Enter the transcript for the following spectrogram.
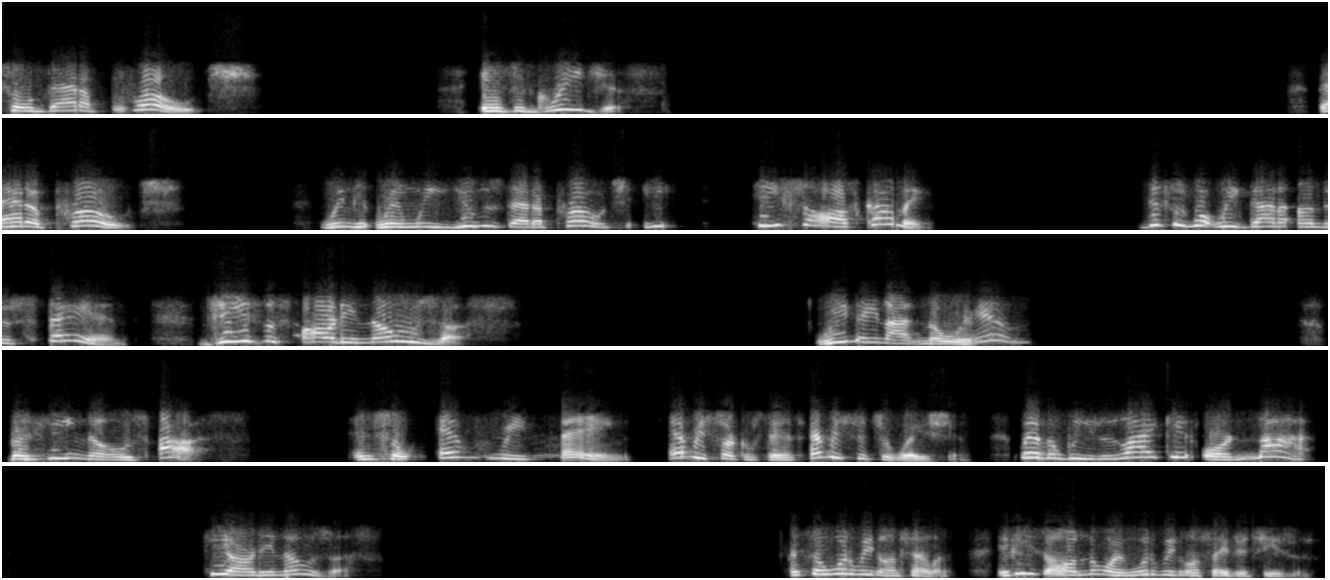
So that approach is egregious. That approach, when, when we use that approach, he, he saw us coming. This is what we got to understand. Jesus already knows us. We may not know him, but he knows us. And so everything, every circumstance, every situation, whether we like it or not, he already knows us. And so what are we going to tell him? If he's all knowing, what are we going to say to Jesus?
